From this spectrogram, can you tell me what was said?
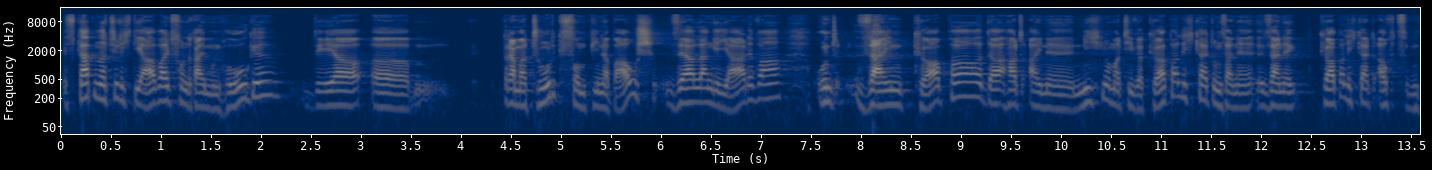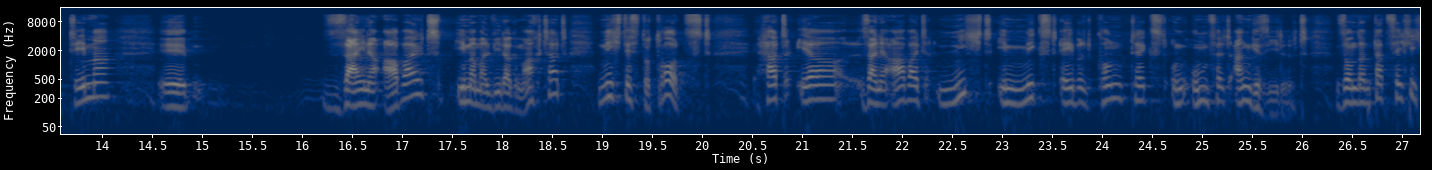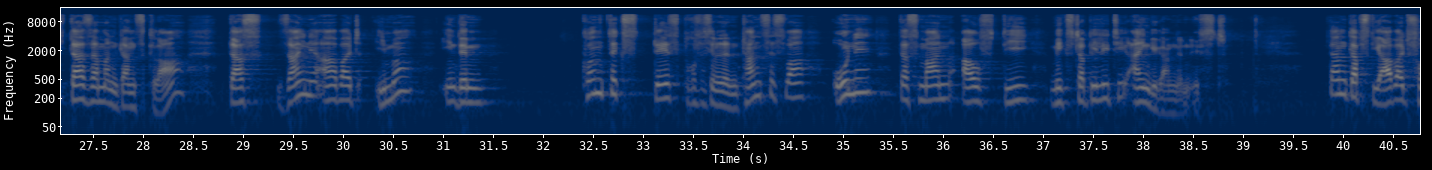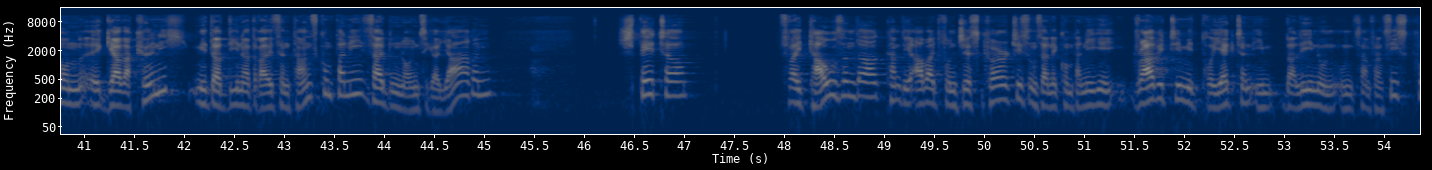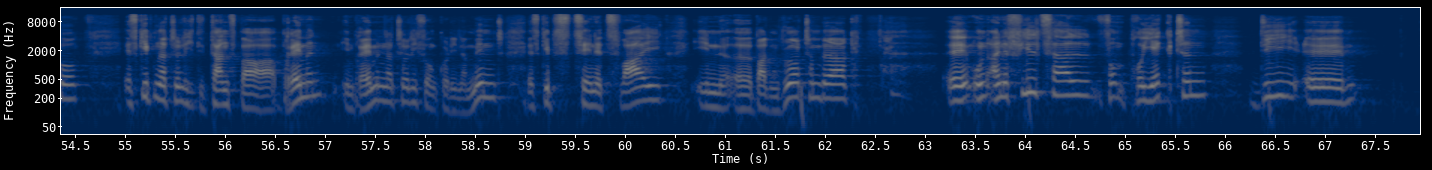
Es gab natürlich die Arbeit von Raimund Hoge, der äh, Dramaturg von Pina Bausch sehr lange Jahre war und sein Körper, da hat eine nicht normative Körperlichkeit und seine, seine Körperlichkeit auch zum Thema äh, seiner Arbeit immer mal wieder gemacht hat. Nichtsdestotrotz hat er seine Arbeit nicht im Mixed-Abled-Kontext und Umfeld angesiedelt, sondern tatsächlich, da sah man ganz klar, dass seine Arbeit immer in dem Kontext des professionellen Tanzes war, ohne dass man auf die Mixtability eingegangen ist. Dann gab es die Arbeit von äh, Gerda König mit der DIN A13 Tanzkompanie seit den 90er Jahren. Später, 2000er, kam die Arbeit von Jess Curtis und seine Kompanie Gravity mit Projekten in Berlin und, und San Francisco. Es gibt natürlich die Tanzbar Bremen, in Bremen natürlich von Corinna Mint. Es gibt Szene 2 in äh, Baden-Württemberg äh, und eine Vielzahl von Projekten, die äh,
